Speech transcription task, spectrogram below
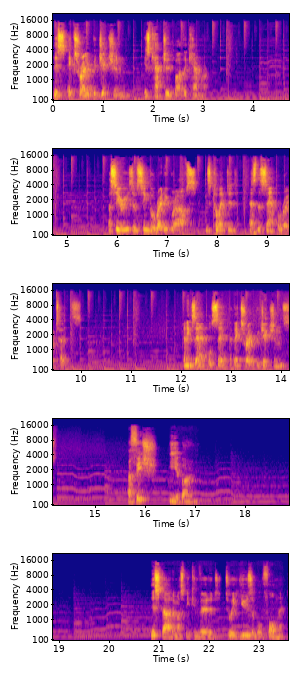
This X-ray projection is captured by the camera. A series of single radiographs is collected as the sample rotates. An example set of X-ray projections, a fish ear bone. This data must be converted to a usable format.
